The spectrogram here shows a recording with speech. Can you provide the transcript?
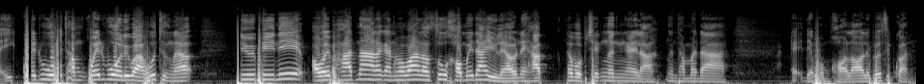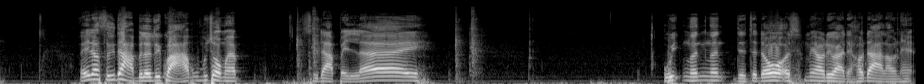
ไอ้เควสวัวไปทำเควสวัวดีกว่าพูดถึงแล้ว PVP นี่เอาไว้พาร์ทหน้าแล้วกันเพราะว่าเราสู้เขาไม่ได้อยู่แล้วนะครับระบบเช็คเงินไงล่ะเงินธรรมดาเอ๊ะเดี๋ยวผมขอรอเลยเพื่อสิบก่อนเฮ้ยเราซื้อดาบไปเลยดีกว่าครับคุณผู้ชมครับ ซื้อดาบไปเลยอุ๊ยเงินเงินเดี๋ยวจะโดไม่เอาดีกว่าเดี๋ยวเขาด่าเรานะฮะ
